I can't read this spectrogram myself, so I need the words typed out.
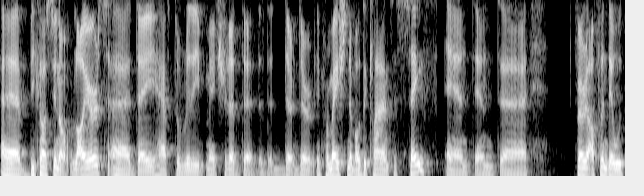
Uh, because, you know, lawyers, uh, they have to really make sure that the, the, the, their information about the clients is safe and, and very often they would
